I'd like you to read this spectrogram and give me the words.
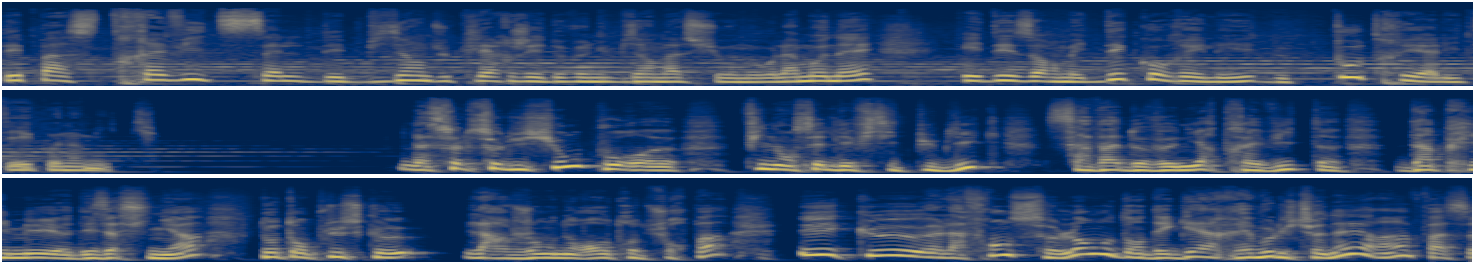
dépasse très vite celle des biens du clergé devenus biens nationaux. La monnaie est désormais décorrélée de toute réalité économique. La seule solution pour euh, financer le déficit public, ça va devenir très vite d'imprimer des assignats, d'autant plus que l'argent ne rentre toujours pas et que la France se lance dans des guerres révolutionnaires hein, face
